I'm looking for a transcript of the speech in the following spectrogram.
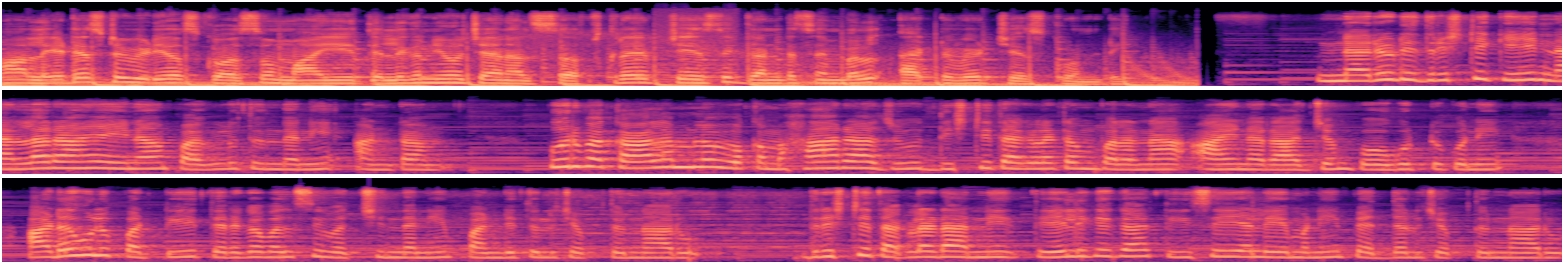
మా లేటెస్ట్ వీడియోస్ కోసం మా ఈ తెలుగు న్యూస్ ఛానల్ సబ్స్క్రైబ్ చేసి గంట సింబల్ యాక్టివేట్ చేసుకోండి. నరుడి దృష్టికి నల్లరాయి అయినా పగులుతుందని అంటాం. పూర్వకాలంలో ఒక మహారాజు దిష్టి తగలటం వలన ఆయన రాజ్యం పోగొట్టుకుని అడవులు పట్టి తిరగవలసి వచ్చిందని పండితులు చెప్తున్నారు. దృష్టి తగలడాన్ని తేలికగా తీసేయలేమని పెద్దలు చెప్తున్నారు.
